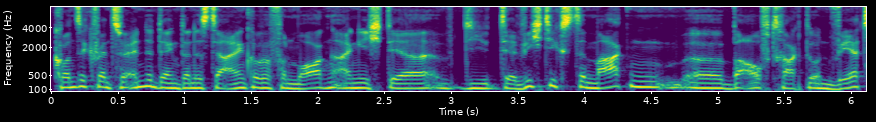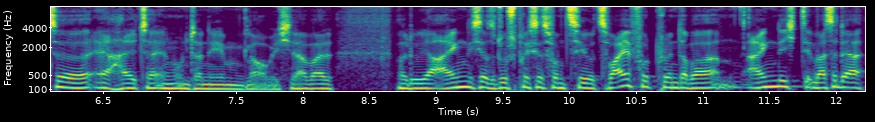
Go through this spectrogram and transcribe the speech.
konsequent zu Ende denkt, dann ist der Einkäufer von morgen eigentlich der, die, der wichtigste Markenbeauftragte und Werteerhalter im Unternehmen, glaube ich. Ja, weil, weil du ja eigentlich, also du sprichst jetzt vom CO2-Footprint, aber eigentlich, weißt du, der,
